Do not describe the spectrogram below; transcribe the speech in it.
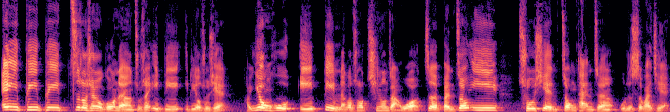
A P P 自动选股功能，主升一低一定有出现，用户一定能够从轻松掌握。这本周一出现中探针五十四块钱，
